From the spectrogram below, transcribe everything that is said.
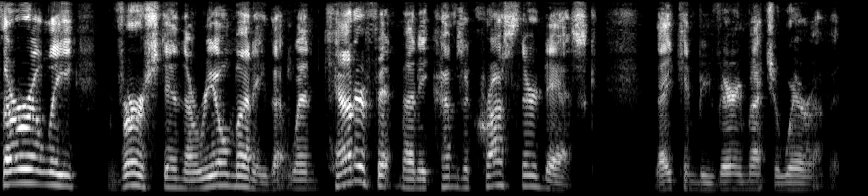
thoroughly versed in the real money that when counterfeit money comes across their desk, they can be very much aware of it.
